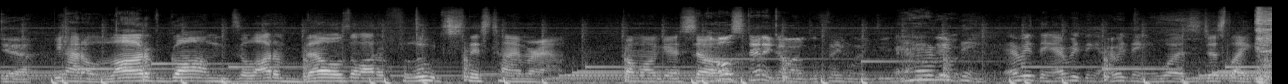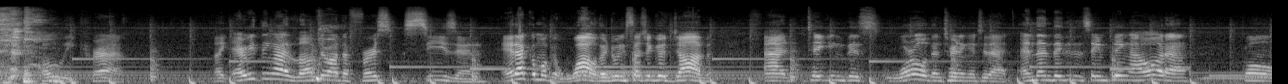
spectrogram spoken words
Yeah. We had a lot of gongs, a lot of bells, a lot of flutes this time around. Come on, guys. So the whole aesthetic about the thing, like dude, they were- everything, everything, everything, everything was just like, holy crap. Like everything I loved about the first season, era como que wow, they're doing such a good job at taking this world and turning into that. And then they did the same thing ahora con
